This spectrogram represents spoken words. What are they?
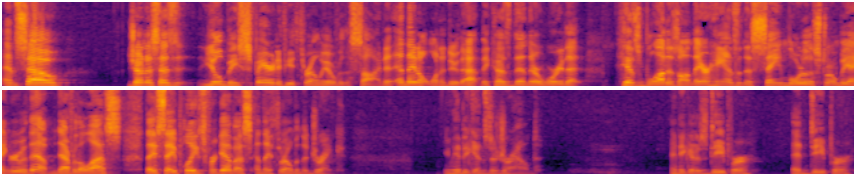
And so Jonah says, You'll be spared if you throw me over the side. And, they don't want to do that because then they're worried that his blood is on their hands and the same Lord of the storm will be angry with them. Nevertheless, they say, Please forgive us, and they throw him in the drink. And he begins to drown. And he goes deeper and deeper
